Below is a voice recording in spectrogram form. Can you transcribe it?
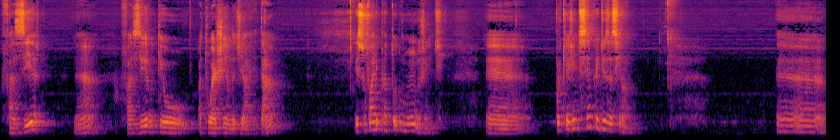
Fazer, né? fazer o teu, a tua agenda diária, tá? Isso vale para todo mundo, gente. É, porque a gente sempre diz assim, ó. É,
